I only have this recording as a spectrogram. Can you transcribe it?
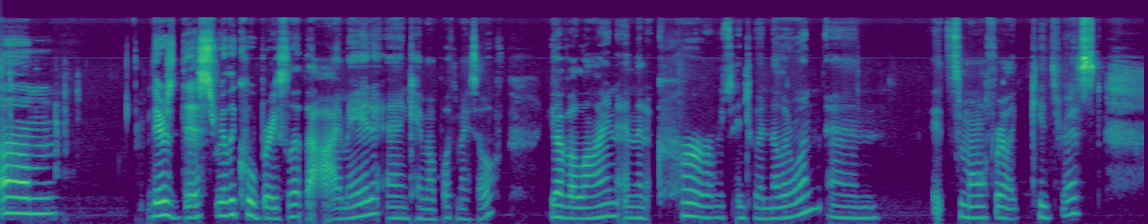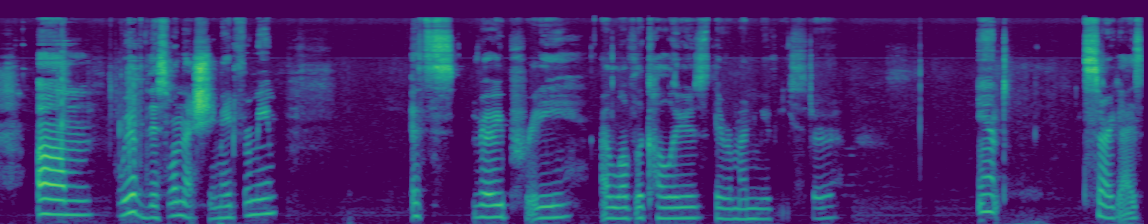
Um, there's this really cool bracelet that I made and came up with myself. You have a line and then it curves into another one and it's small for like kids' wrist. Um, we have this one that she made for me. It's very pretty. I love the colors. They remind me of Easter. And sorry guys.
